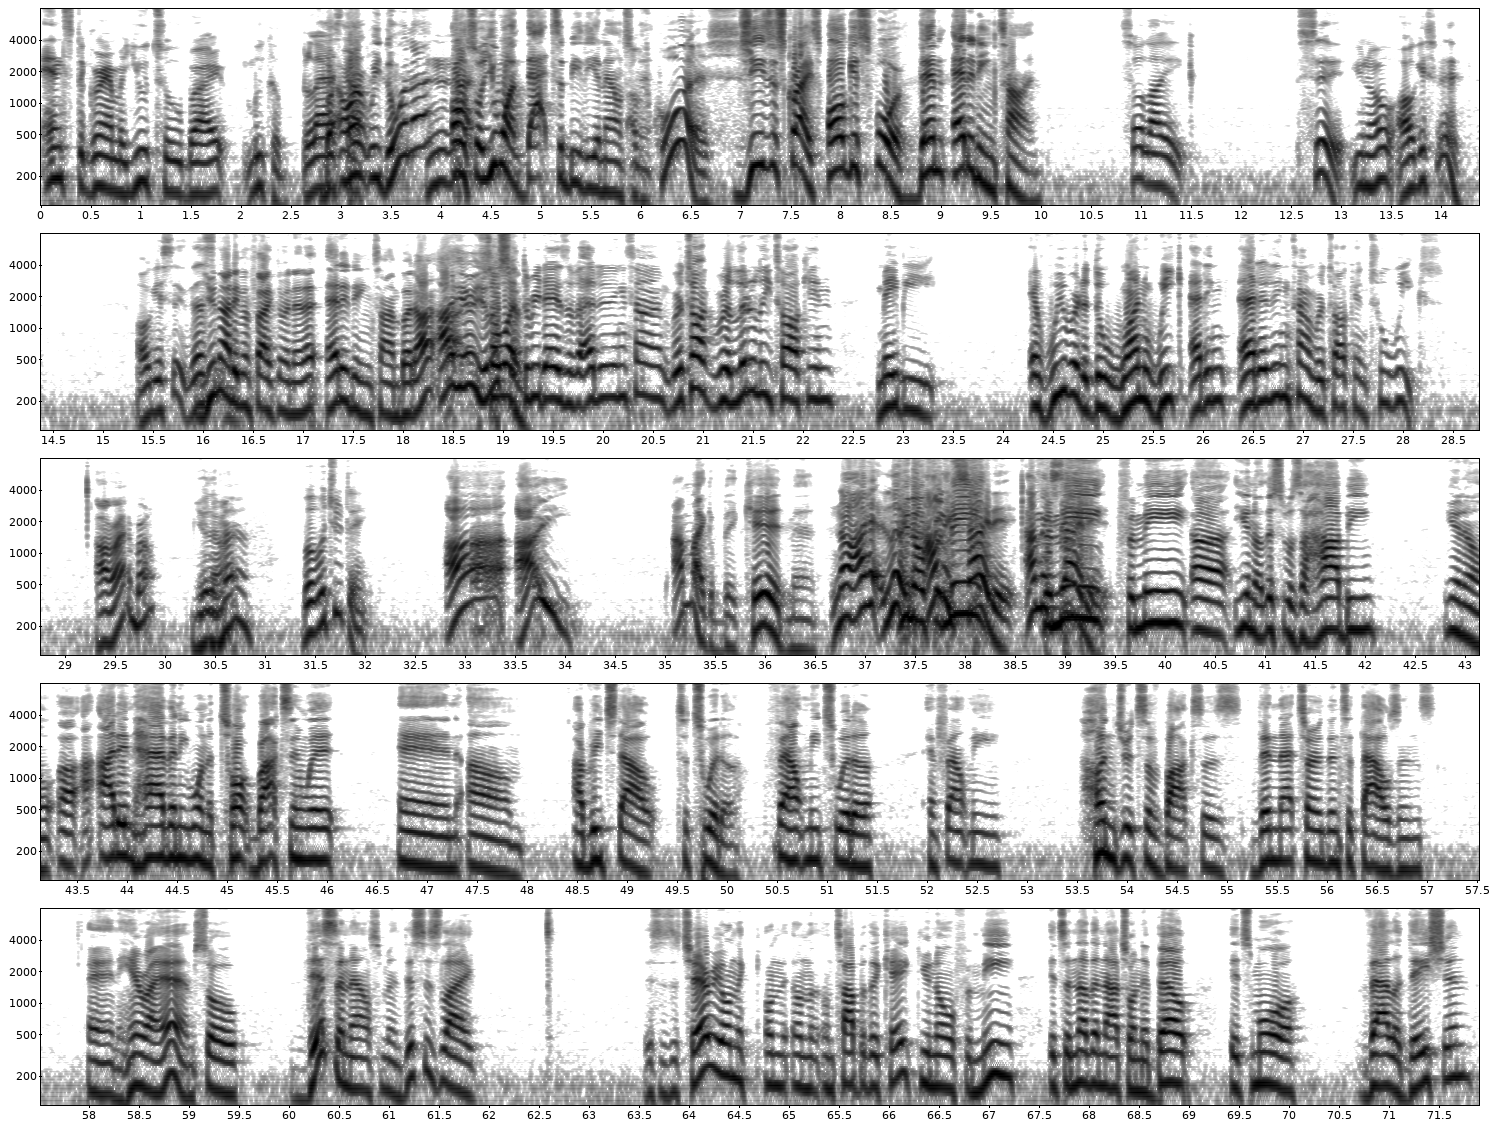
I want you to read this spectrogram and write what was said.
Instagram or YouTube, right, we could blast. But aren't out- we doing that? N- oh, so you want that to be the announcement? Of course. Jesus Christ, August 4th, then editing time. So like, shit, you know, August fifth, August sixth. That's You're not even factoring in ed- editing time, but I, I uh, hear you. So Listen, what? Three days of editing time? We're talking. We're literally talking. Maybe if we were to do one week editing editing time, we're talking two weeks. All right, bro. You're You the know? man. But what you think? Uh, I, I'm like a big kid, man. No, I look. you know, I'm me, excited. I'm for excited. me, for me, uh, you know, this was a hobby. You know, uh, I, I didn't have anyone to talk boxing with, and um, I reached out to Twitter, found me Twitter, and found me hundreds of boxes. Then that turned into thousands, and here I am. So, this announcement, this is like. This is a cherry on the on the, on the on top of the cake. You know, for me, it's another notch on the belt. It's more validation.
